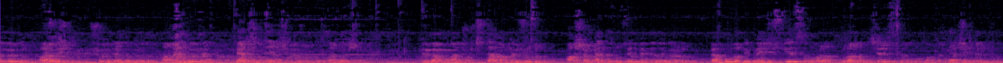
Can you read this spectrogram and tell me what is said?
öbürünün kardeşi şöyle, öbürünün hanımı böyle. Gerçekten yaşamıyoruz arkadaşlar. Ve ben bundan çok ciddi anlamda üzüldüm. Akşam ben de sosyal medyada gördüm. Ben burada bir meclis üyesi olarak buranın içerisinde bulunmaktan gerçekten üzüldüm.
